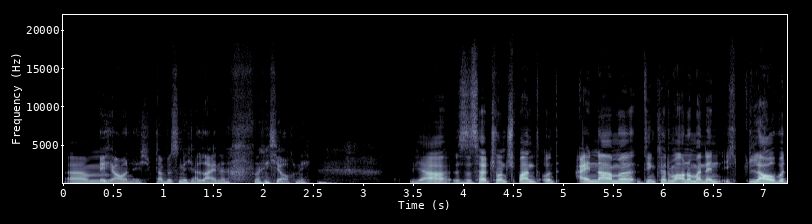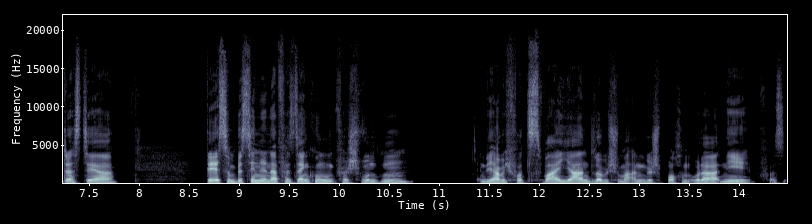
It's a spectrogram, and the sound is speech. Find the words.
Ich ähm, auch nicht. Da bist du nicht alleine. ich auch nicht. ja, es ist halt schon spannend. Und ein Name, den könnte man auch nochmal nennen. Ich glaube, dass der, der ist so ein bisschen in der Versenkung verschwunden. Die habe ich vor zwei Jahren, glaube ich, schon mal angesprochen. Oder nee, was,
